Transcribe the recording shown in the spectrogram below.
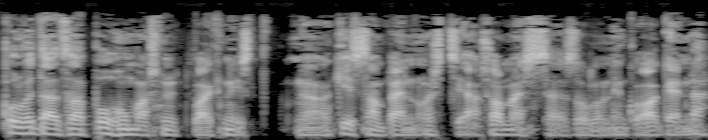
kuvitellaan, että sä puhumassa nyt vaikka niistä no, kissanpennuista siellä somessa ja sulla on niin kuin agenda.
